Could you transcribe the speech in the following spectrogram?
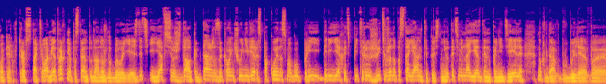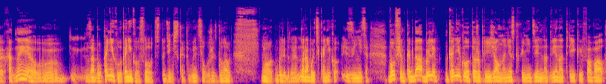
во-первых, в 300 километрах, мне постоянно туда нужно было ездить, и я все ждал, когда же закончу универ и спокойно смогу при... переехать в Питер и жить уже на постоянке, то есть не вот этими наездами по неделе, ну, когда были выходные, забыл, каникулы, каникулы, слово студенческое, это вылетело уже из головы, вот, были бы на работе каникулы, извините. В общем, когда были каникулы, тоже приезжал на несколько недель, на две, на три, кайфовал,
